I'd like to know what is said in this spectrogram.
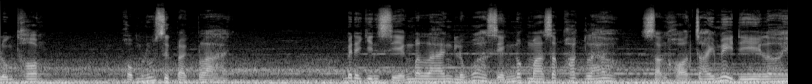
ลุงทองผมรู้สึกแปลกๆ ไม่ได้ยินเสียงแมลงหรือว่าเสียงนกมาสักพักแล้ว สังหรณ์ใจไม่ดีเลย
